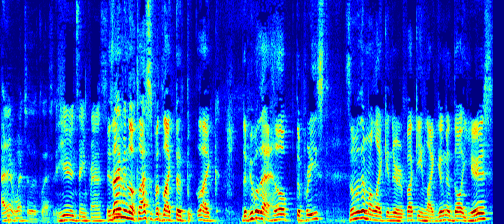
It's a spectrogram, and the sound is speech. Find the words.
I never went to those classes. here in St. Francis. It's not even those classes, but like the like the people that help the priest. Some of them are like in their fucking like young adult years.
